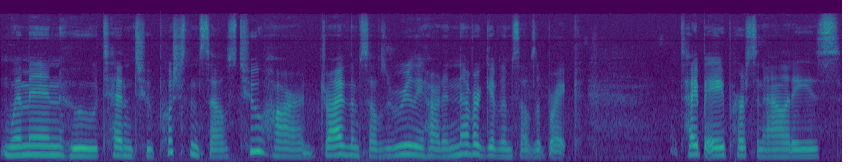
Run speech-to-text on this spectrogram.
women who tend to push themselves too hard, drive themselves really hard, and never give themselves a break. Type A personalities,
